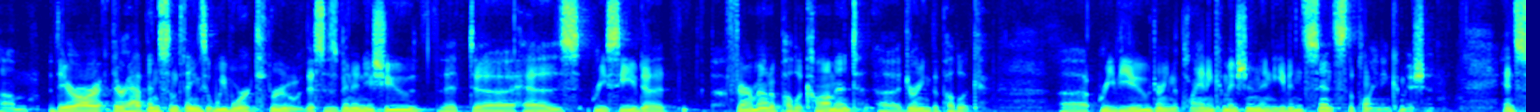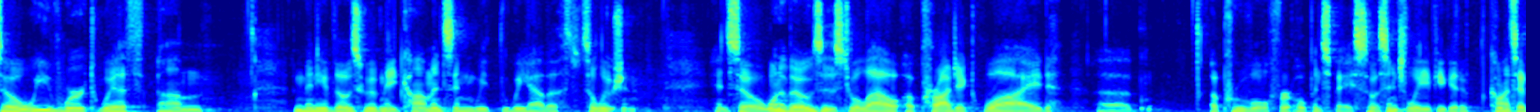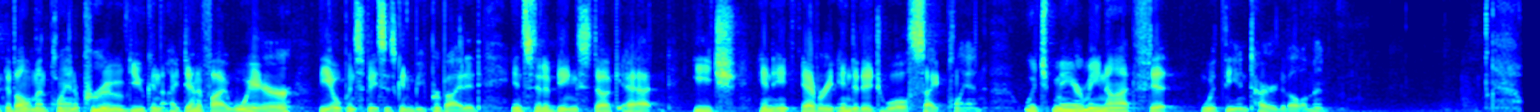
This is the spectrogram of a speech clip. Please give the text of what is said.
Um, there are there have been some things that we've worked through. This has been an issue that uh, has received a, a, fair amount of public comment uh, during the public uh, review during the Planning Commission and even since the Planning Commission. And so we've worked with um, many of those who have made comments, and we we have a solution. And so one of those is to allow a project-wide uh, approval for open space. So essentially, if you get a concept development plan approved, you can identify where the open space is going to be provided instead of being stuck at each and every individual site plan, which may or may not fit with the entire development.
